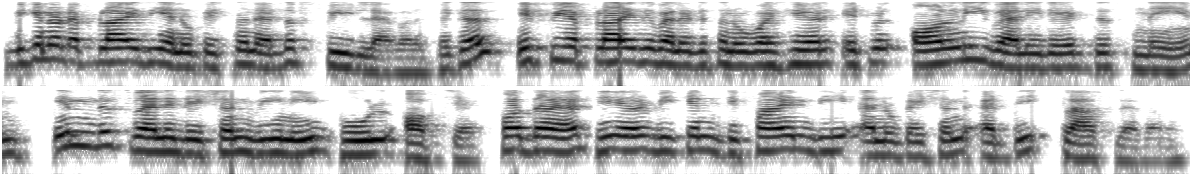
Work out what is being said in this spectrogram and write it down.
we cannot apply the annotation at the field level because if we apply the validation over here, it will only validate this name. In this validation, we need whole object. For that, here we can define the annotation at the class level.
